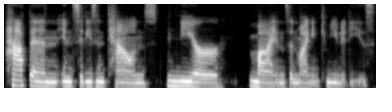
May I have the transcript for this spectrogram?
happen in cities and towns near mines and mining communities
